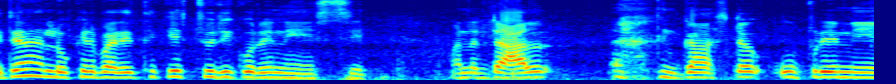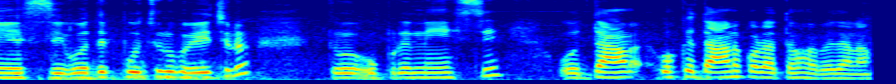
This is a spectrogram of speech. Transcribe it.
এটা না লোকের বাড়ি থেকে চুরি করে নিয়ে এসেছি। মানে ডাল গাছটা উপরে নিয়ে এসেছি। ওদের প্রচুর হয়েছিল, তো উপরে নিয়ে এসেছি। ও দাঁড়, ওকে দাঁড় করাতে হবে, দাঁড়া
